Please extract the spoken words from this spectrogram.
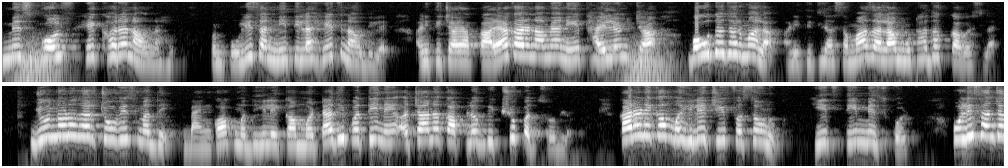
मिस गोल्फ हे खरं नाव नाही. पण पोलिसांनी तिला हेच नाव दिलंय. आणि तिच्या या काळ्या कारनाम्याने थायलंडच्या बौद्ध धर्माला आणि तिथल्या समाजाला मोठा धक्का बसलाय. जून दोन हजार चोवीसमध्ये बँकॉक मधील एका मठाधिपतीने अचानक आपलं भिक्षुपद सोडलं. कारण एका महिलेची फसवणूक हीच ती मिस गोल्ड पोलिसांच्या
